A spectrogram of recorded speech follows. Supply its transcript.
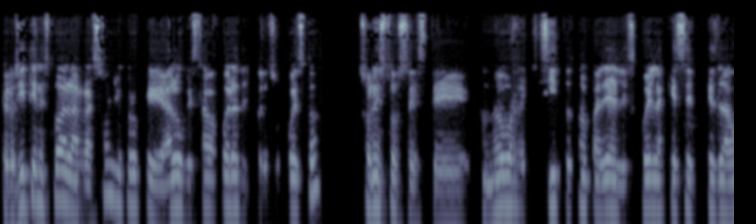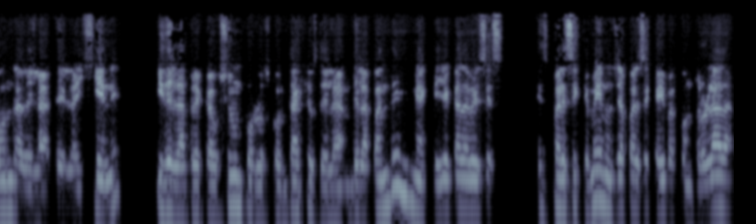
pero sí tienes toda la razón. Yo creo que algo que estaba fuera del presupuesto son estos este, nuevos requisitos ¿no? para ir a la escuela, que es, que es la onda de la, de la higiene y de la precaución por los contagios de la, de la pandemia, que ya cada vez es, es, parece que menos, ya parece que iba controlada.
